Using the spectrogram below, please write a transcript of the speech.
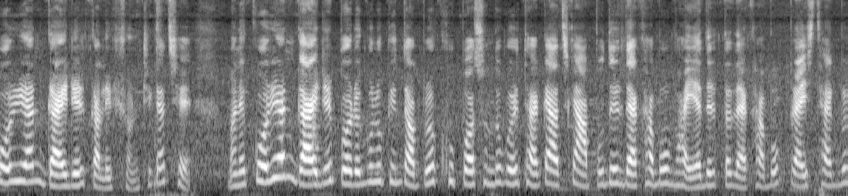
কোরিয়ান গাইডের কালেকশন ঠিক আছে? মানে কোরিয়ান গাইডের প্রোডাক্টগুলো কিন্তু আপনারা খুব পছন্দ করে থাকে। আজকে আপুদের দেখাবো ভাইয়াদেরটা দেখাবো। প্রাইস থাকবে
